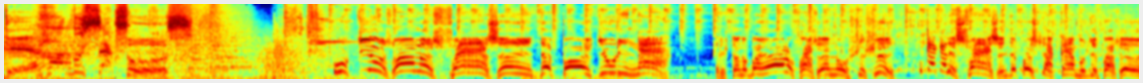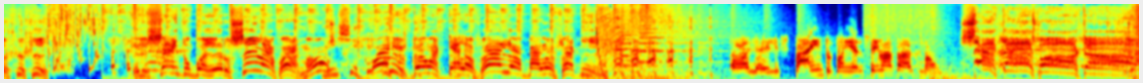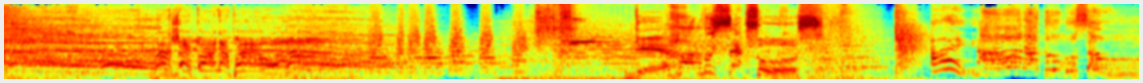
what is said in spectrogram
Guerra dos Sexos. O que os homens fazem depois de urinar? Eles estão no banheiro fazendo xixi. O que é que eles fazem depois que acabam de fazer xixi? Eles saem do banheiro sem lavar as mãos Vixe. ou eles dão aquela velha balançadinha? Olha, eles saem do banheiro sem lavar as mãos. Certa resposta! Chegou na Paula! Guerra dos Sexos! Ai! A hora do moção!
